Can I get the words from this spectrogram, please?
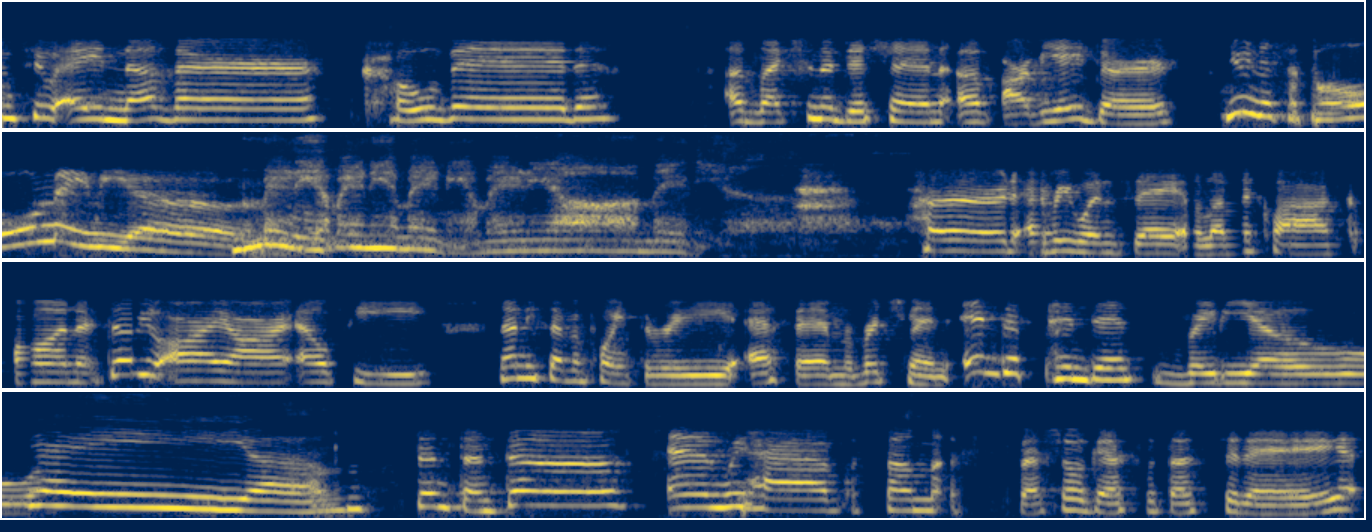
Welcome to another COVID election edition of RVA DIRS Municipal Mania. Mania, mania, mania, mania, mania. Heard every Wednesday, at 11 o'clock on WRIR LP 97.3 FM Richmond Independent Radio. Yay! Um, Dun, dun, dun. And we have some special guests with us today.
